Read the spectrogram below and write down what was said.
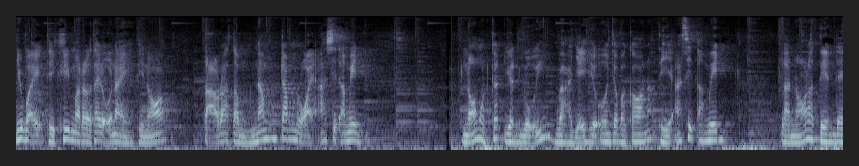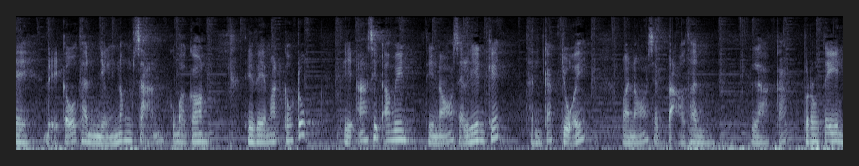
Như vậy thì khi mà R thay đổi này thì nó tạo ra tầm 500 loại axit amin. Nói một cách gần gũi và dễ hiểu hơn cho bà con á, thì axit amin là nó là tiền đề để cấu thành những nông sản của bà con. Thì về mặt cấu trúc thì axit amin thì nó sẽ liên kết thành các chuỗi và nó sẽ tạo thành là các protein.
